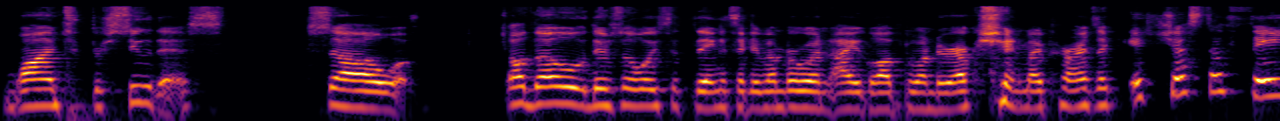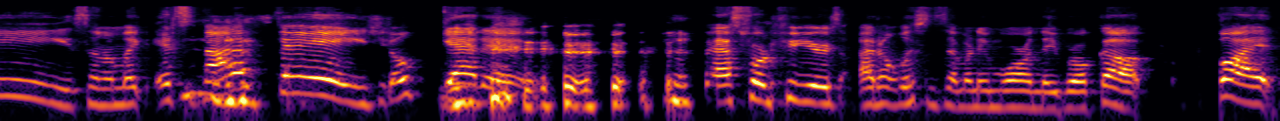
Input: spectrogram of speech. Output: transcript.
wanted to pursue this. So although there's always the things like I remember when I loved One Direction, my parents like it's just a phase, and I'm like it's not a phase. You don't get it. Fast forward a few years, I don't listen to them anymore, and they broke up. But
